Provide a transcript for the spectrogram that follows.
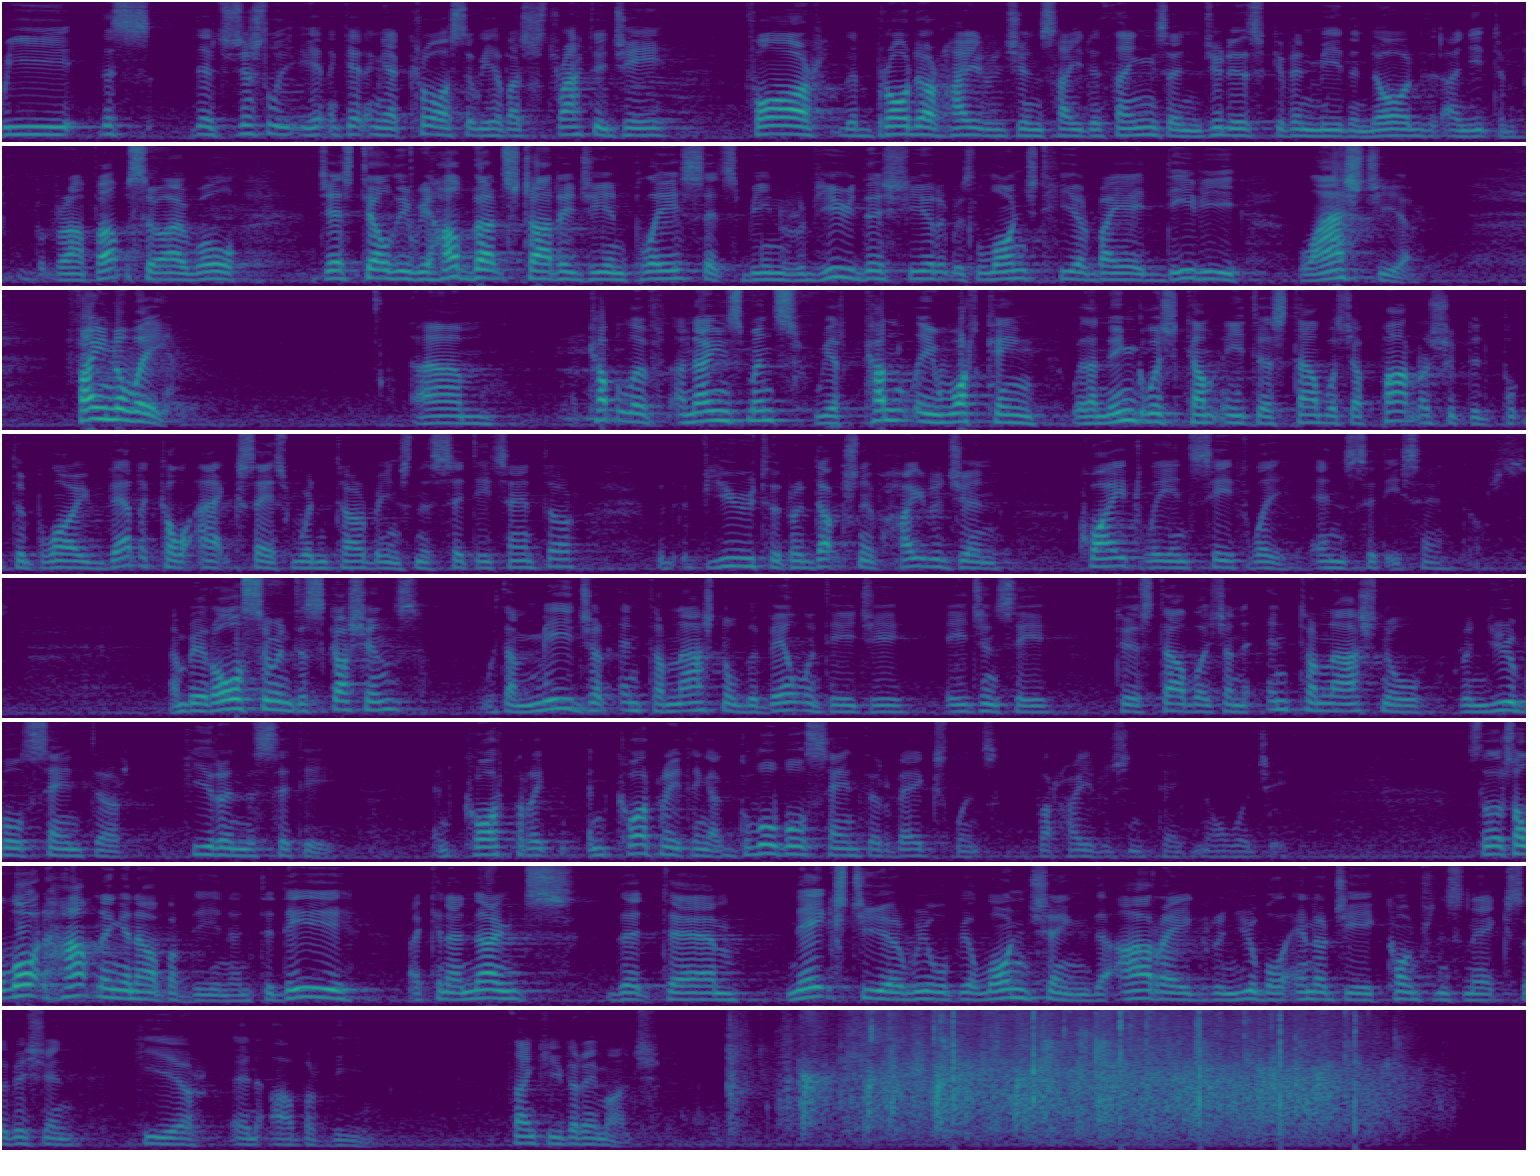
we, this, there's just getting across that we have a strategy for the broader hydrogen side of things, and Judith's given me the nod that I need to wrap up, so I will just tell you we have that strategy in place. It's been reviewed this year. It was launched here by Ed Davey last year. Finally, um, couple of announcements. We are currently working with an English company to establish a partnership to deploy vertical axis wind turbines in the city centre with a view to the production of hydrogen quietly and safely in city centres. And we're also in discussions with a major international development agency to establish an international renewable centre here in the city, incorporating a global centre of excellence for hydrogen technology. So there's a lot happening in Aberdeen, and today I can announce that um, next year we will be launching the AREG Renewable Energy Conference and Exhibition here in Aberdeen. Thank you very much.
